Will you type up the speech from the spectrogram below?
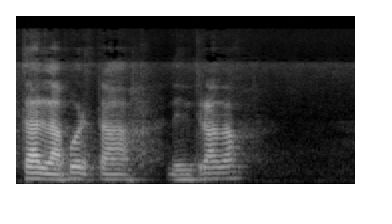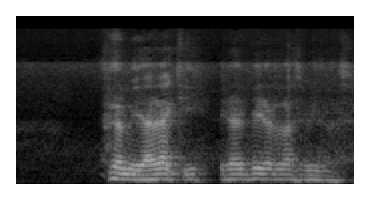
Está la puerta de entrada. Pero mirad aquí, mirad, mirad las vigas.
